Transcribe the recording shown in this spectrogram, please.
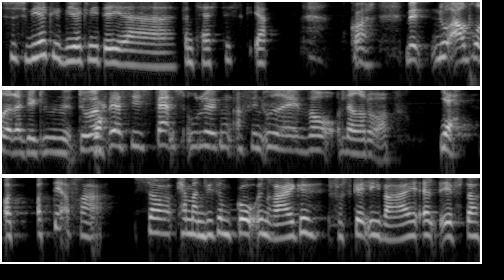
synes virkelig, virkelig, det er fantastisk. Ja. Godt. Men nu afbryder jeg dig virkelig. Du var ja. ved at sige stands ulykken og finde ud af, hvor lader du op. Ja, og, og derfra så kan man ligesom gå en række forskellige veje, alt efter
